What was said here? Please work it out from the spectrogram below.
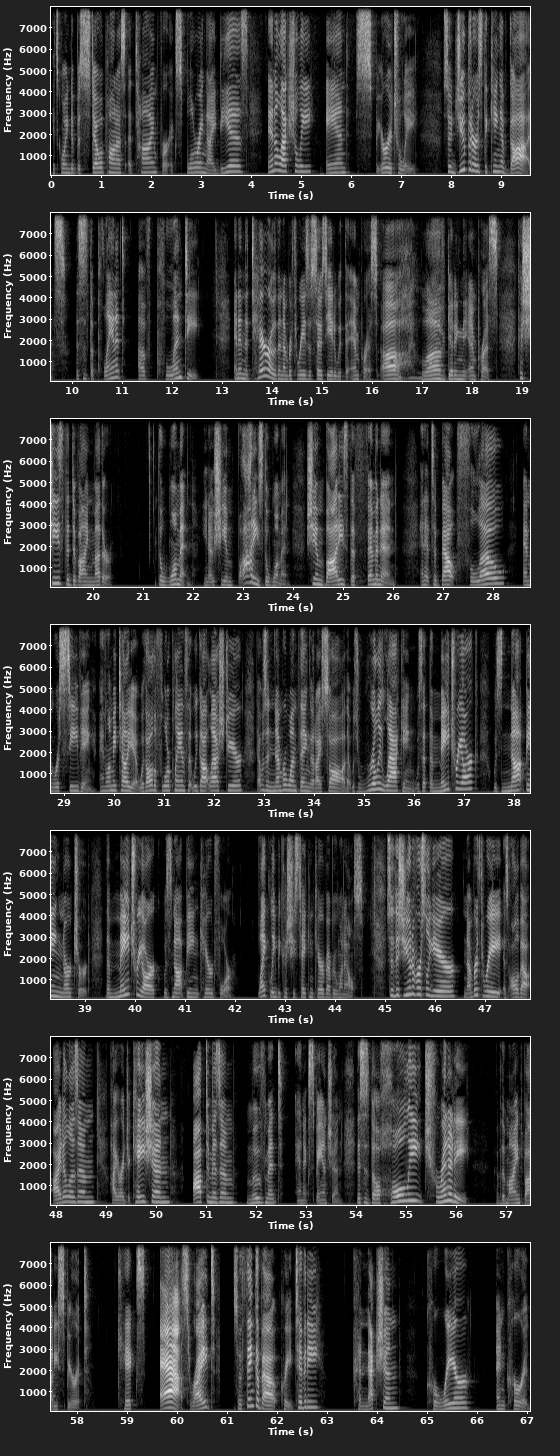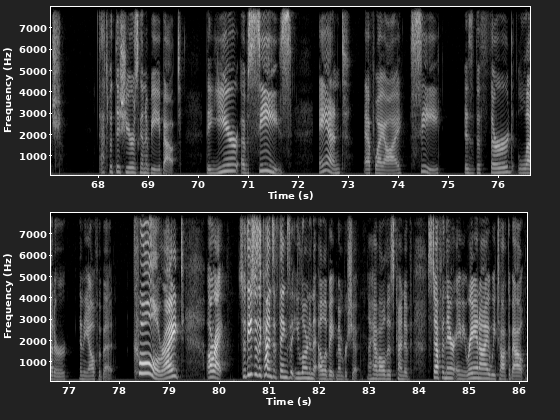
It's going to bestow upon us a time for exploring ideas intellectually and spiritually. So, Jupiter is the king of gods. This is the planet of plenty. And in the tarot, the number three is associated with the Empress. Oh, I love getting the Empress because she's the divine mother, the woman. You know, she embodies the woman, she embodies the feminine. And it's about flow and receiving. And let me tell you, with all the floor plans that we got last year, that was a number one thing that I saw that was really lacking was that the matriarch was not being nurtured. The matriarch was not being cared for likely because she's taking care of everyone else. So, this universal year, number three, is all about idealism, higher education, optimism, movement, and expansion. This is the holy trinity of the mind, body, spirit. Kicks ass, right? So, think about creativity, connection, career, and courage. That's what this year is going to be about. The year of C's and FYI, C is the third letter in the alphabet. Cool, right? All right. So these are the kinds of things that you learn in the Elevate membership. I have all this kind of stuff in there. Amy Ray and I, we talk about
